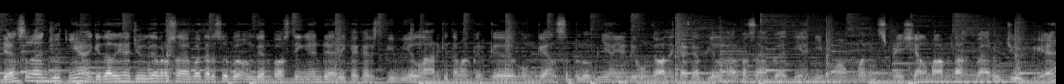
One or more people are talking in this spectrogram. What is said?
Dan selanjutnya kita lihat juga persahabat ada sebuah unggahan postingan dari kakak Rizky Bilar. Kita mampir ke unggahan sebelumnya yang diunggah oleh kakak Bilar persahabat ya di momen spesial malam tahun baru juga.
